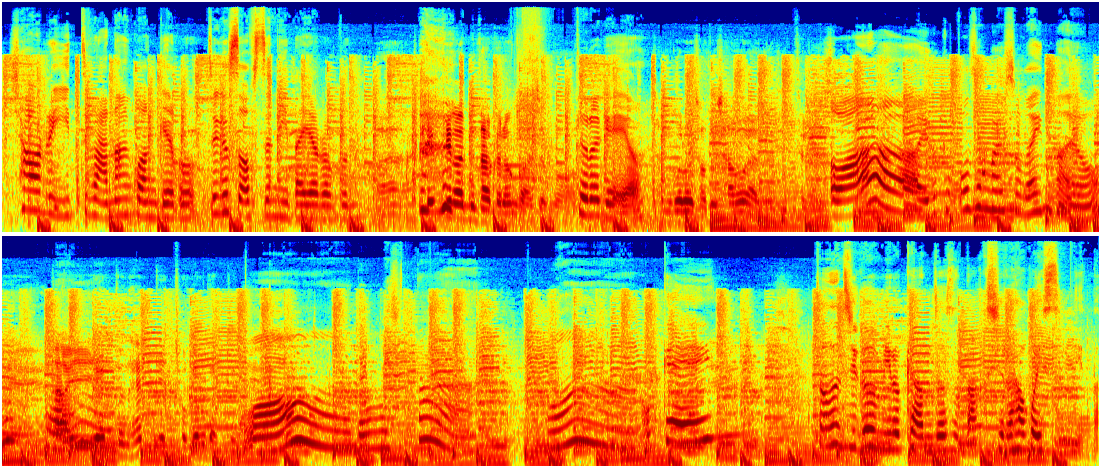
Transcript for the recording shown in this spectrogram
샤워를 이틀 안 한 관계로 찍을 수 없습니다, 여러분. 아 캠핑하면 다 그런 거죠 뭐 그러게요. 참고로 저도 샤워 안 해서 이틀 했어요 와, 이렇게 뽀송할 수가 있나요? 네, 다이 예쁜 햇빛 조명 덕분에 와, 이렇게 앉아서 낚시를 하고 있습니다.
